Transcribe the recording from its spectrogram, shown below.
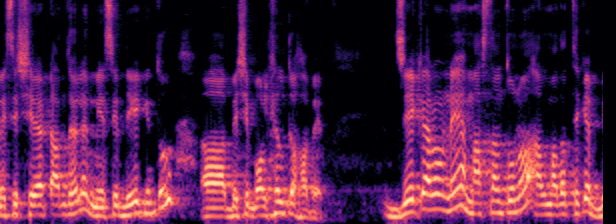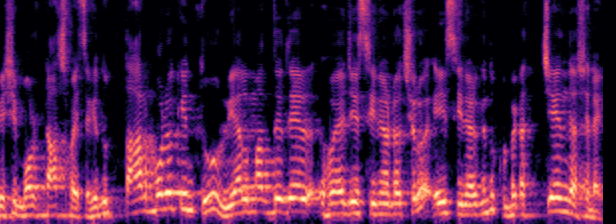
মেসি সেরা টানতে হলে মেসির দিকে কিন্তু বেশি বল খেলতে হবে। যে কারণে মাস্তান্তুনো আলমাদা থেকে বেশি বল টাচ পাইছে। কিন্তু তারপরেও কিন্তু রিয়াল মাদ্রিদের হয়ে যে সিনিয়রটা ছিল, এই সিনিয়র কিন্তু খুব একটা চেঞ্জ আসে নাই।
